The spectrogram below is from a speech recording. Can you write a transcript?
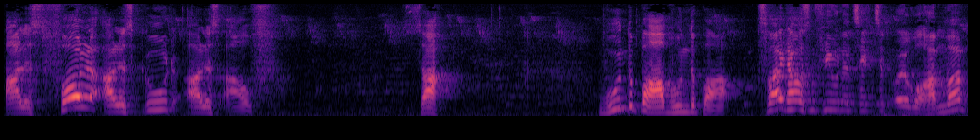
Alles voll, alles gut, alles auf. So. Wunderbar, wunderbar. 2416 Euro haben wir.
